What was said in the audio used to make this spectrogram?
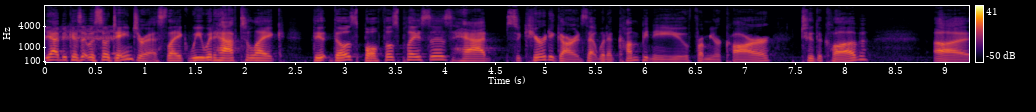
yeah because it was so dangerous like we would have to like th- those both those places had security guards that would accompany you from your car to the club uh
